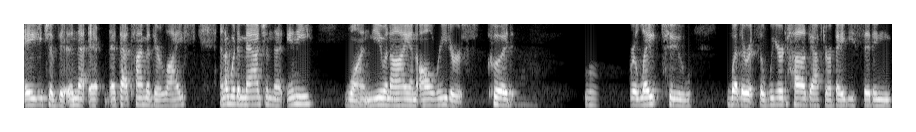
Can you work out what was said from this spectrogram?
age of the in that at that time of their life. And I would imagine that anyone, you and I, and all readers could relate to whether it's a weird hug after a babysitting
